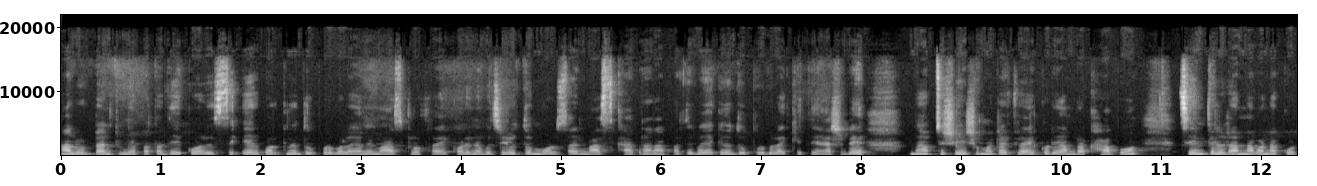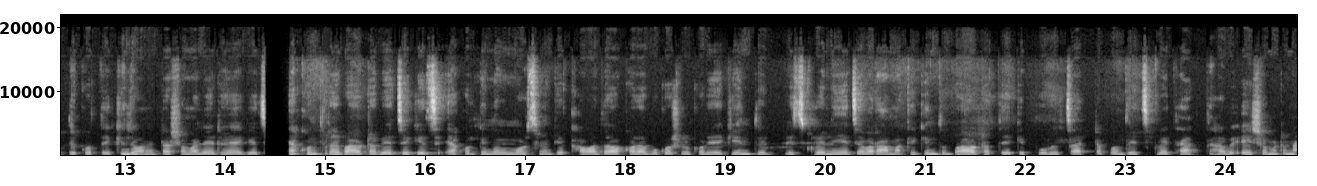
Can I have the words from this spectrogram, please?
আলুর ডাল, ধনে পাতা দিয়ে করেছি। এরপর কিন্তু দুপুরবেলায় আমি মাছগুলো ফ্রাই করে নেব যেহেতু মোরসাইড মাছ খাবে না আপনাদের ভাইয়া কিন্তু দুপুরবেলায় খেতে আসবে। ভাবছি সেই সময়টায় ফ্রাই করে আমরা খাব। সিম্পল রান্নাবান্না করতে, করতে কিন্তু অনেকটা সময় লেট হয়ে গেছে। এখন প্রায় ১২টা বেজে গেছে। এখন কিন্তু আমি মোরসালিনকে খাওয়া-দাওয়া করাবো। গোসল করিয়ে কিন্তু স্কুলে নিয়ে যাওয়ার আমাকে কিন্তু ১২টা থেকে পুরো ৪টা পর্যন্ত স্কুলে থাকতে হবে। এই সময়টা না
